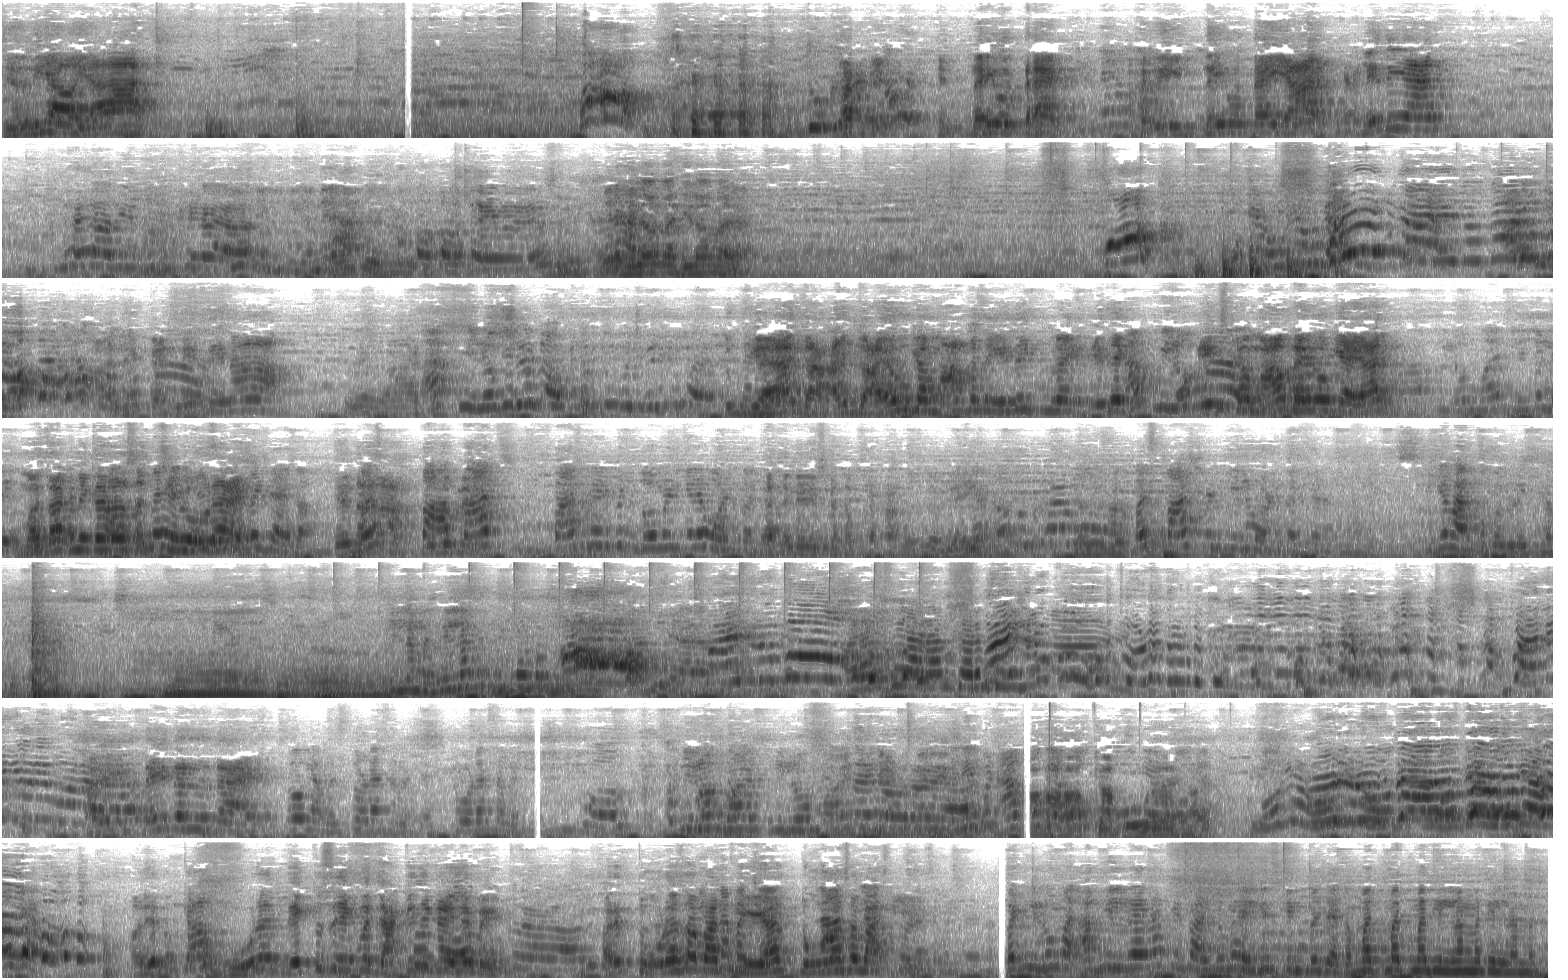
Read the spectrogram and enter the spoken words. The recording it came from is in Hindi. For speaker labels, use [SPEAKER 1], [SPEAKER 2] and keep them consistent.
[SPEAKER 1] जल्दी आओ यार इतना ही होता है अरे इतना ही होता है यार करने दे यार
[SPEAKER 2] तो
[SPEAKER 3] मत मत!
[SPEAKER 2] हो हो हो तो
[SPEAKER 1] करने देना
[SPEAKER 4] आप हिलोगे
[SPEAKER 2] तो।
[SPEAKER 1] तू गया अरे गाय हो गया माँ का तो ये देख पूरा ये देख।
[SPEAKER 4] आप हिलो
[SPEAKER 1] एक का माँ बहन हो गया यार।
[SPEAKER 4] तो
[SPEAKER 1] मज़ाक नहीं कर रहा, सच्ची में हो रहा है। मिनट।
[SPEAKER 4] पाँच पाँच मिनट पे दो मिनट के लिए होल्ड कर
[SPEAKER 1] ऐसे नहीं इसका सब कहा।
[SPEAKER 4] बस पाँच मिनट के लिए होल्ड करके रखना ठीक है हाथ पकड़ लो इतना कुछ
[SPEAKER 1] अरे इतना ही। है
[SPEAKER 4] हो गया बस थोड़ा सा बचा थोड़ा सा बचा। हिलो मत हिलो मत। अरे बट आप
[SPEAKER 1] क्या हो रहा है यार?
[SPEAKER 4] हो गया हो गया हो गया हो गया हो गया
[SPEAKER 1] अरे पर क्या हो रहा है? देख तो सही एक बार जाके देख आईने में। अरे थोड़ा सा बाकी है यार थोड़ा सा बाकी है।
[SPEAKER 4] बट हिलो मत अब हिल रहा है ना फिर फालतू में हेल्दी स्किन पे जाएगा। मत मत मत हिलना मत हिलना मत।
